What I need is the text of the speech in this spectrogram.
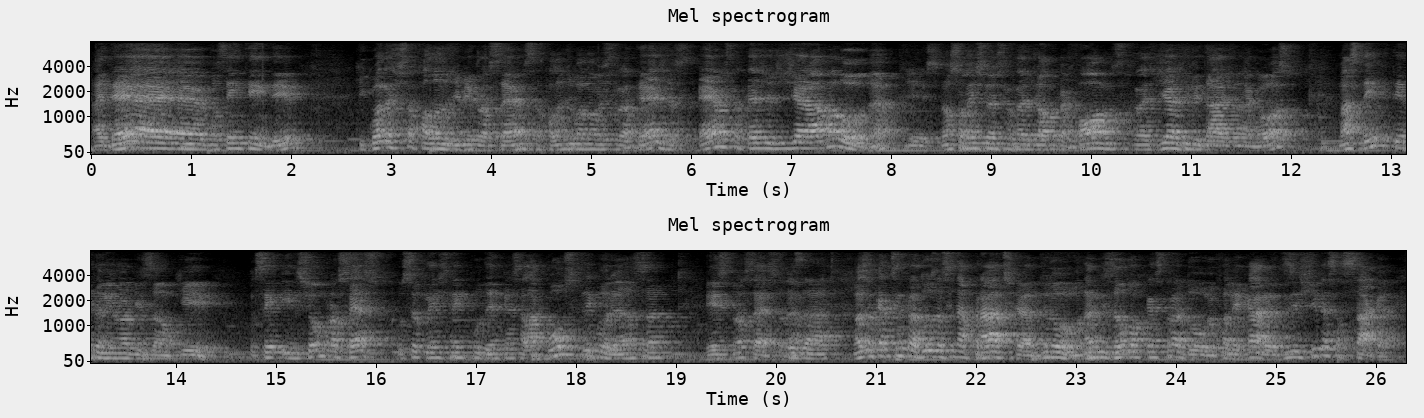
A ideia é, é você entender que quando a gente está falando de microservices, está falando de uma nova estratégia, é uma estratégia de gerar valor, né? Isso. Não somente uma estratégia de alta performance, uma estratégia de agilidade no negócio, mas tem que ter também uma visão que você iniciou um processo, o seu cliente tem que poder cancelar com segurança esse processo, né? Exato. Mas eu quero que você traduza assim na prática, de novo, na visão do orquestrador. Eu falei, cara, eu desisti dessa saga.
